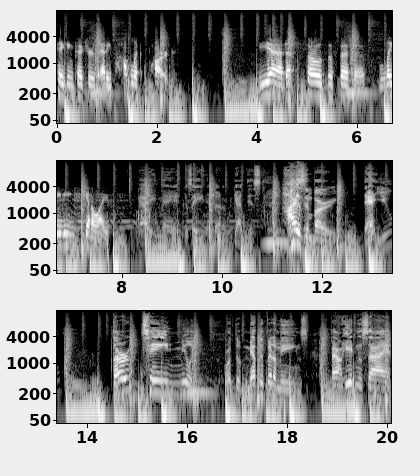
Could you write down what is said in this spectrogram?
taking pictures at a public park. Yeah, that's so suspicious. Lady, get a life. Hey man, cause they ain't better. We got this Heisenberg. That you? Thirteen million worth of methamphetamines found hidden inside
